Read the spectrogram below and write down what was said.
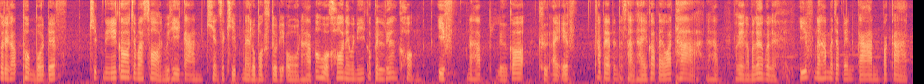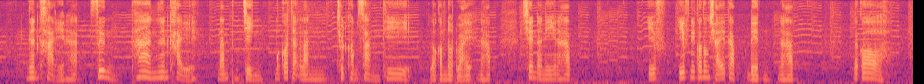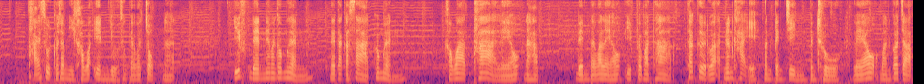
สวัสดีครับ ผมโบทเดฟ คลิปนี้ก็จะมาสอนวิธีการเขียนสคริปต์ใน Roblox Studio นะครับหัวข้อในวันนี้ก็เป็นเรื่องของ if นะครับ หรือก็คือ if ถ้าแปลเป็นภาษาไทยก็แปลว่าถ้านะครับ โอเค เรามาเริ่มกันเลย if นะครับ มันจะเป็นการประกาศเงื่อนไขนะฮะ ซึ่งถ้าเงื่อนไขนั้นเป็นจริง มันก็จะรันชุดคำสั่งที่เรากำหนดไว้นะครับ เช่นอันนี้นะครับ if if นี่ก็ต้องใช้กับ then นะครับ แล้วก็ ท้ายสุดก็จะมีคำว่า end อยู่ซึ่งแปลว่าจบนะ if then เนี่ยมันก็เหมือนในตรรกศาสตร์ก็เหมือนคำว่าถ้าแล้วนะครับ then แปลว่าแล้ว if แปลว่าถ้าถ้าเกิดว่าเงื่อนไขมันเป็นจริงเป็น true แล้วมันก็จะ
